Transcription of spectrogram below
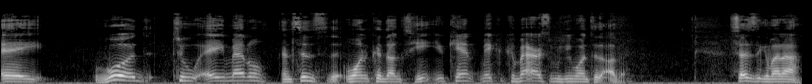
a wood to a metal, and since one conducts heat, you can't make a comparison between one to the other. Says the Gemara,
